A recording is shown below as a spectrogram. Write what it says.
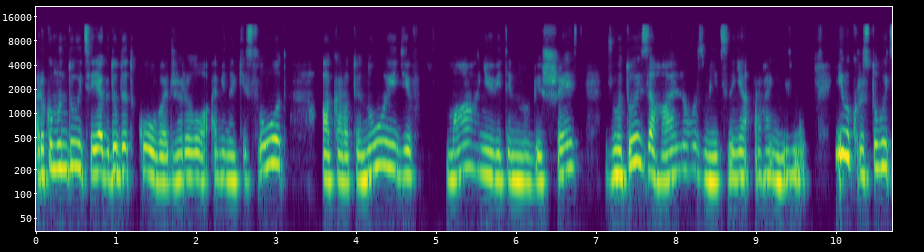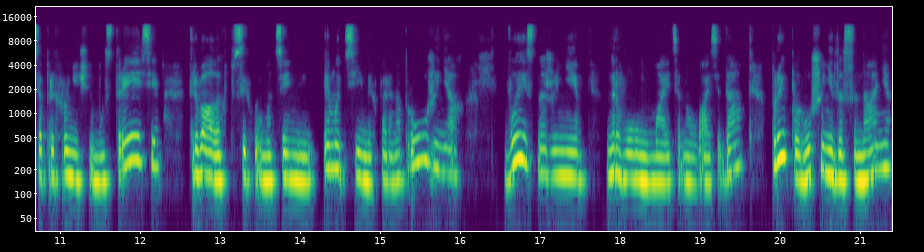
Рекомендується як додаткове джерело амінокислот, акаротиноїдів, магнію, вітаміну В6 з метою загального зміцнення організму і використовується при хронічному стресі, тривалих психоемоційних перенапруженнях, виснаженні, нервовому мається на увазі, да, при порушенні засинання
